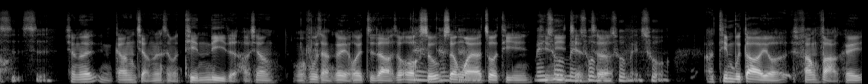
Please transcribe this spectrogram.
是是。像那你刚刚讲那什么听力的，好像我们妇产科也会知道说，哦，生生完要做听听力检测。没错没错。啊，听不到有方法可以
